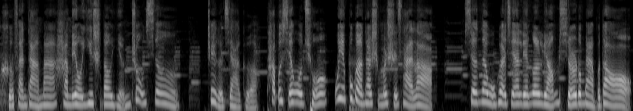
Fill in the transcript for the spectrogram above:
盒饭大妈还没有意识到严重性。这个价格，他不嫌我穷，我也不管他什么食材了。现在五块钱连个凉皮儿都买不到，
